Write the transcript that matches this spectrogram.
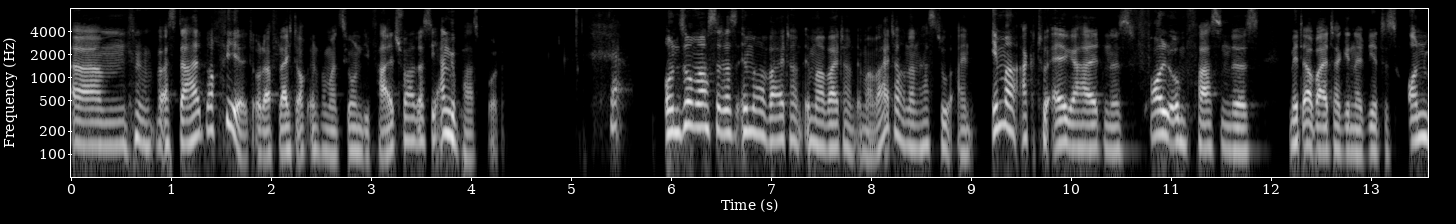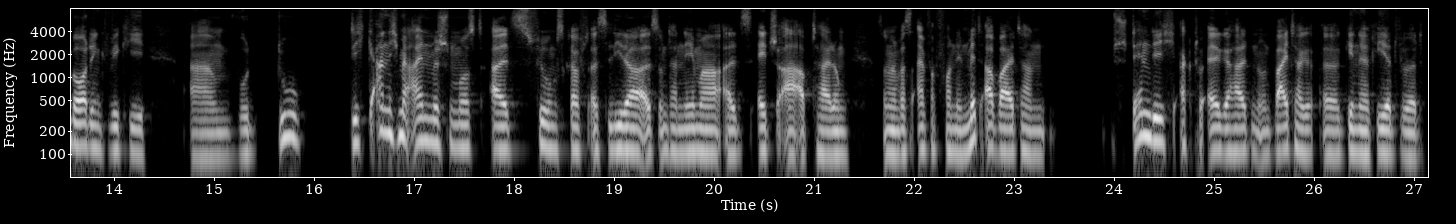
ähm, was da halt noch fehlt. Oder vielleicht auch Informationen, die falsch war, dass sie angepasst wurde. Ja. Und so machst du das immer weiter und immer weiter und immer weiter. Und dann hast du ein immer aktuell gehaltenes, vollumfassendes, mitarbeitergeneriertes Onboarding-Wiki, ähm, wo du dich gar nicht mehr einmischen musst als Führungskraft, als Leader, als Unternehmer, als HR-Abteilung, sondern was einfach von den Mitarbeitern ständig aktuell gehalten und weiter äh, generiert wird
